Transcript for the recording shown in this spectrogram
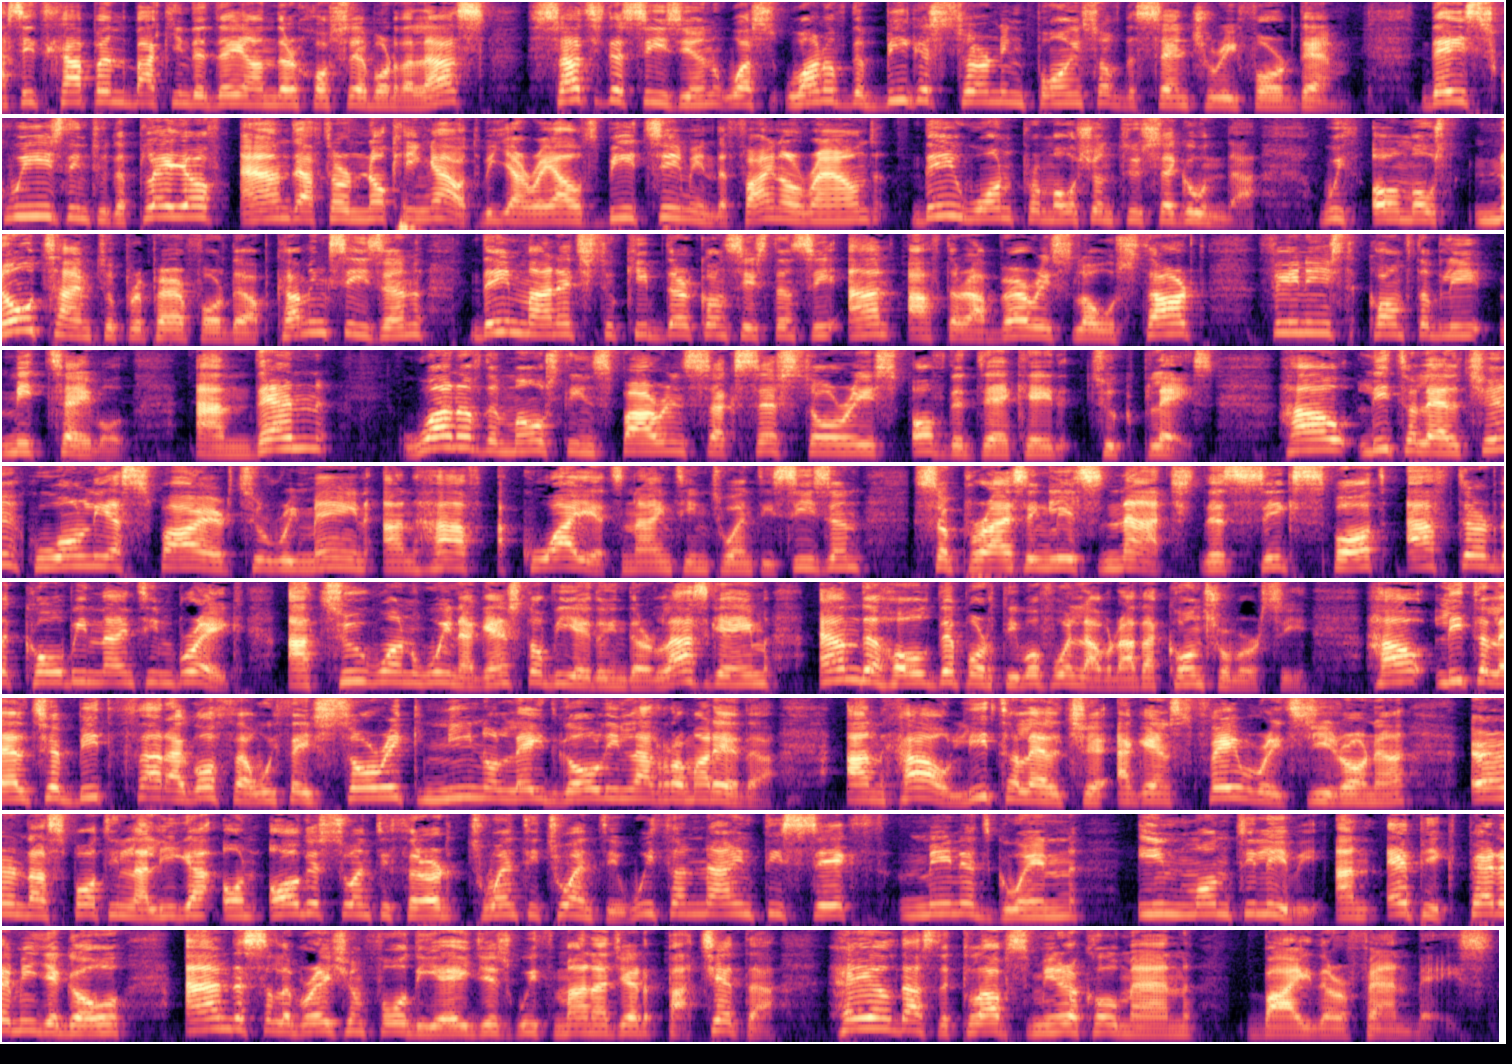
As it happened back in the day under Jose Bordalas, such decision was one of the biggest turning points of the century for them. They squeezed into the playoff and after knocking out Villarreal's B team in the final round, they won promotion to Segunda. With almost no time to prepare for the upcoming season, they managed to keep their consistency and after a very slow start, finished comfortably mid-table. And then one of the most inspiring success stories of the decade took place how Little Elche, who only aspired to remain and have a quiet 1920 season, surprisingly snatched the sixth spot after the COVID 19 break, a 2 1 win against Oviedo in their last game, and the whole Deportivo Fuenlabrada controversy. How Little Elche beat Zaragoza with a historic Nino late goal in La Romareda, and how Little Elche against favorites Girona earned a spot in La Liga on August 23, 2020, with a 96th minute win in Montilivi, an epic Pere Milla goal and a celebration for the ages with manager Pacheta, hailed as the club's miracle man by their fan base.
